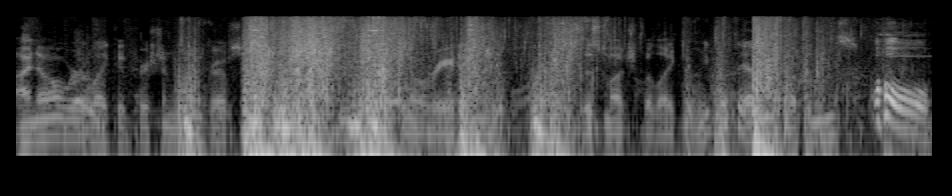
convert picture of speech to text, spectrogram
I know we're like a Christian Minecraft server. No rating. There's this much, but like, can we take the weapons? Oh!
